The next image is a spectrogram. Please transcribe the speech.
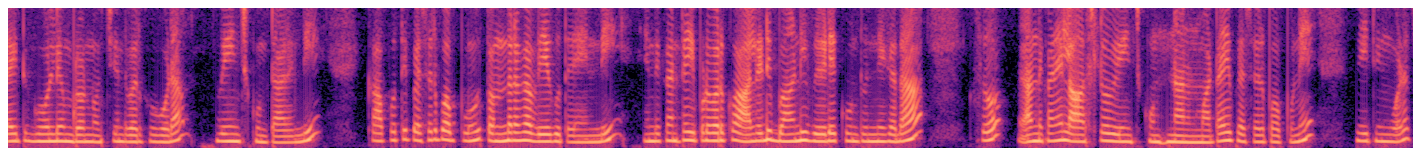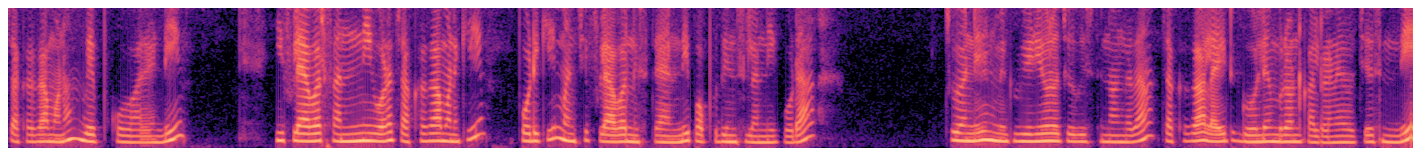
లైట్ గోల్డెన్ బ్రౌన్ వచ్చేంత వరకు కూడా వేయించుకుంటారండి. కాకపోతే పెసరపప్పు తొందరగా వేగుతాయండి. ఎందుకంటే ఇప్పటివరకు ఆల్రెడీ బాండి వేడెక్కు ఉంటుంది కదా. సో అందుకని లాస్ట్లో వేయించుకుంటున్నాను అనమాట ఈ పెసరపప్పుని. వీటిని కూడా చక్కగా మనం వేపుకోవాలండి. ఈ ఫ్లేవర్స్ అన్నీ కూడా చక్కగా మనకి పొడికి మంచి ఫ్లేవర్ని ఇస్తాయండి పప్పు దినుసులన్నీ కూడా. చూడండి నేను మీకు వీడియోలో చూపిస్తున్నాం కదా. చక్కగా లైట్ గోల్డెన్ బ్రౌన్ కలర్ అనేది వచ్చేసింది.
